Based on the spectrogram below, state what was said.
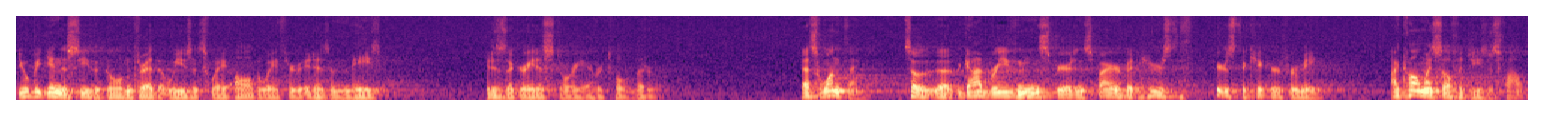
you'll begin to see the golden thread that weaves its way all the way through. It is amazing. It is the greatest story ever told, literally. That's one thing. So the, God breathed means spirit inspired, but here's the, here's the kicker for me. I call myself a Jesus follower.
